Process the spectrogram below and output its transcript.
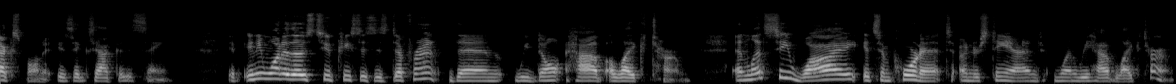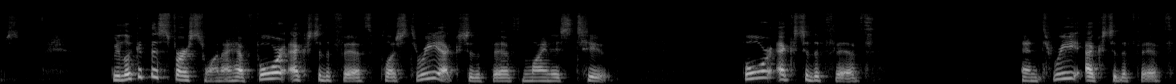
exponent is exactly the same. If any one of those two pieces is different, then we don't have a like term. And let's see why it's important to understand when we have like terms. If we look at this first one, I have 4x to the fifth plus 3x to the fifth minus 2. 4x to the fifth and 3x to the fifth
